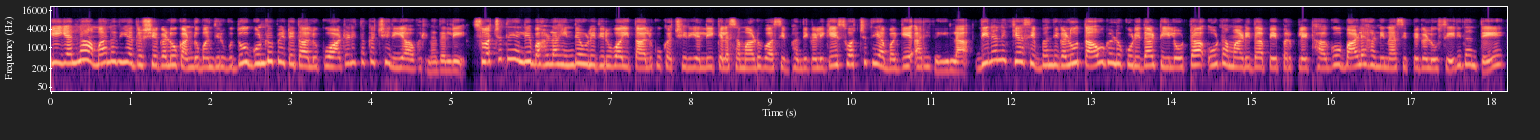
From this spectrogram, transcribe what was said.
ಈ ಎಲ್ಲಾ ಅಮಾನವೀಯ ದೃಶ್ಯಗಳು ಕಂಡುಬಂದಿರುವುದು ಗುಂಡ್ಲುಪೇಟೆ ತಾಲೂಕು ಆಡಳಿತ ಕಚೇರಿಯ ಆವರಣದಲ್ಲಿ. ಸ್ವಚ್ಛತೆಯಲ್ಲಿ ಬಹಳ ಹಿಂದೆ ಉಳಿದಿರುವ ಈ ತಾಲೂಕು ಕಚೇರಿಯಲ್ಲಿ ಕೆಲಸ ಮಾಡುವ ಸಿಬ್ಬಂದಿಗಳಿಗೆ ಸ್ವಚ್ಛತೆಯ ಬಗ್ಗೆ ಅರಿವೇ ಇಲ್ಲ. ದಿನನಿತ್ಯ ಸಿಬ್ಬಂದಿಗಳು ತಾವುಗಳು ಕುಡಿದ ಟೀ ಲೋಟ, ಊಟ ಮಾಡಿದ ಪೇಪರ್ ಪ್ಲೇಟ್ ಹಾಗೂ ಬಾಳೆಹಣ್ಣಿನ ಸಿಪ್ಪೆಗಳು ಸೇರಿದಂತೆ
